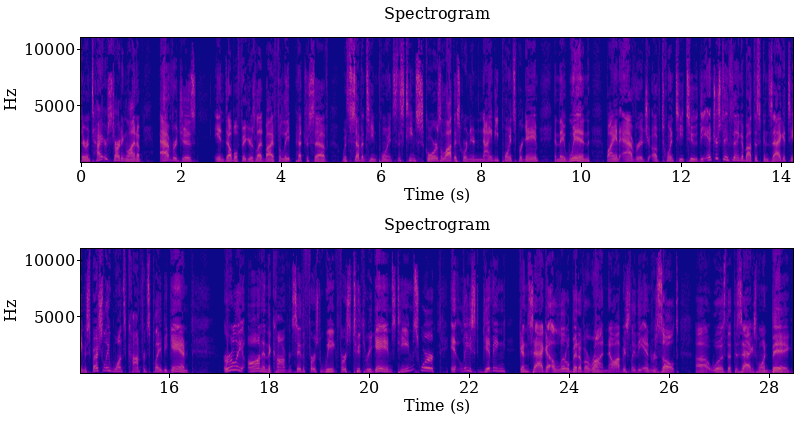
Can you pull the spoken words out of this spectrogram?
Their entire starting lineup averages in double figures, led by Filip Petrusev with 17 points. This team scores a lot. They score near 90 points per game, and they win by an average of 22. The interesting thing about this Gonzaga team, especially once conference play began, early on in the conference, say the first week, first two, three games, teams were at least giving Gonzaga a little bit of a run. Now, obviously, the end result uh, was that the Zags won big,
